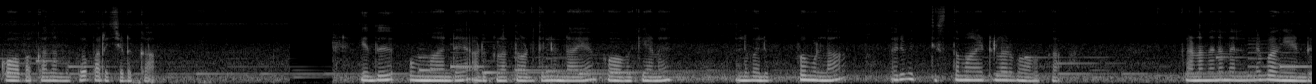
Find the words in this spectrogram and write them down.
കോവക്ക നമുക്ക് പറിച്ചെടുക്കാം. ഇത് ഉമ്മാന്റെ അടുക്കളത്തോട്ടത്തിലുണ്ടായ കോവക്കയാണ്. നല്ല വലുപ്പമുള്ള ഒരു വ്യത്യസ്തമായിട്ടുള്ള ഒരു കോവക്ക. കാണാൻ തന്നെ നല്ല ഭംഗിയുണ്ട്.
